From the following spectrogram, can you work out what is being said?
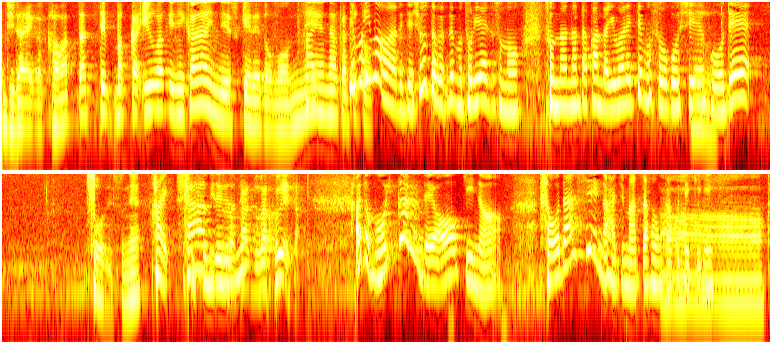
時代が変わったってばっか言うわけにいかないんですけれどもね、はい。でなんかちょっと。も今はあれでしょ？だからでもとりあえずそのそんななんだかんだ言われても総合支援法で、そうですね。はいサービスの数が増えた。あともう一個あるんだよ大きいの相談支援が始まった本格的に。あー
